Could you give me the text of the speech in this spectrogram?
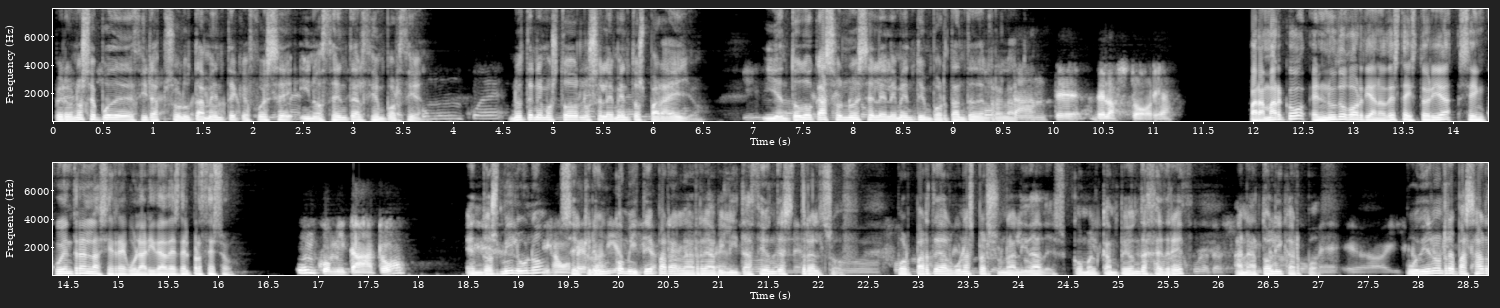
pero no se puede decir absolutamente que fuese inocente al 100%. No tenemos todos los elementos para ello, y en todo caso no es el elemento importante del relato. Para Marco, el nudo gordiano de esta historia se encuentra en las irregularidades del proceso. Un comitato en 2001 se creó un comité para la rehabilitación de Streltsov por parte de algunas personalidades, como el campeón de ajedrez Anatoly Karpov. Pudieron repasar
